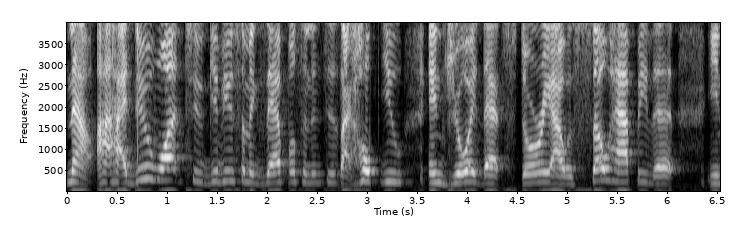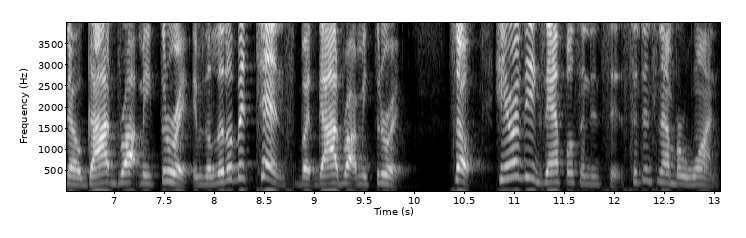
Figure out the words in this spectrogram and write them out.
Now, I, do want to give you some example sentences. I hope you enjoyed that story. I was so happy that, you know, God brought me through it. It was a little bit tense, but God brought me through it. So, here are the example sentences. Sentence number one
